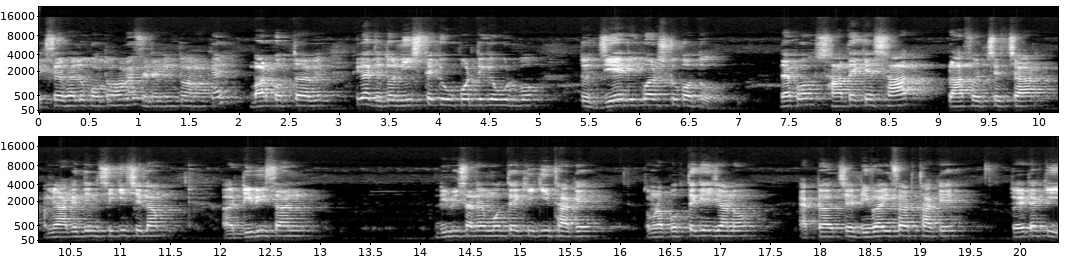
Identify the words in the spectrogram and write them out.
এক্সের ভ্যালু কত হবে? সেটা কিন্তু আমাকে বার করতে হবে, ঠিক আছে? তো নিচ থেকে উপর দিকে উঠবো। তো জেড ইকুয়ালস টু কত? দেখো, সাত একে সাত প্লাস হচ্ছে চার। আমি আগের দিন শিখিয়েছিলাম ডিভিশন ডিভিশনের মধ্যে কি কি থাকে? তোমরা প্রত্যেকেই জানো, একটা হচ্ছে ডিভাইসার থাকে, তো এটা কি?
